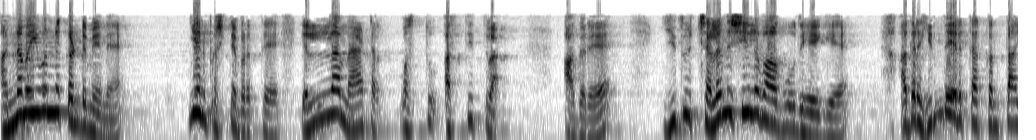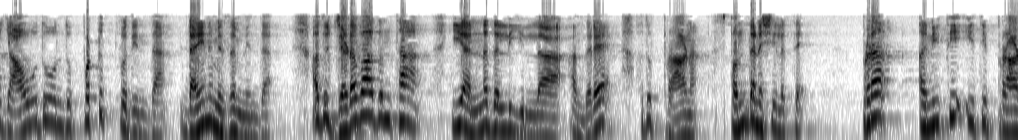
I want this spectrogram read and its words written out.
ಅನ್ನಮಯವನ್ನು ಕಂಡ ಮೇಲೆ ಏನು ಪ್ರಶ್ನೆ ಬರುತ್ತೆ? ಎಲ್ಲ ಮ್ಯಾಟರ್, ವಸ್ತು, ಅಸ್ತಿತ್ವ. ಆದರೆ ಇದು ಚಲನಶೀಲವಾಗುವುದು ಹೇಗೆ? ಅದರ ಹಿಂದೆ ಇರತಕ್ಕಂಥ ಯಾವುದೋ ಒಂದು ಪಟುತ್ವದಿಂದ, ಡೈನಮಿಸಮ್ನಿಂದ, ಅದು ಜಡವಾದಂಥ ಈ ಅನ್ನದಲ್ಲಿ ಇಲ್ಲ ಅಂದರೆ ಅದು ಪ್ರಾಣ. ಸ್ಪಂದನಶೀಲತೆ. ಪ್ರ ಅನಿತಿ ಇತಿ ಪ್ರಾಣ.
